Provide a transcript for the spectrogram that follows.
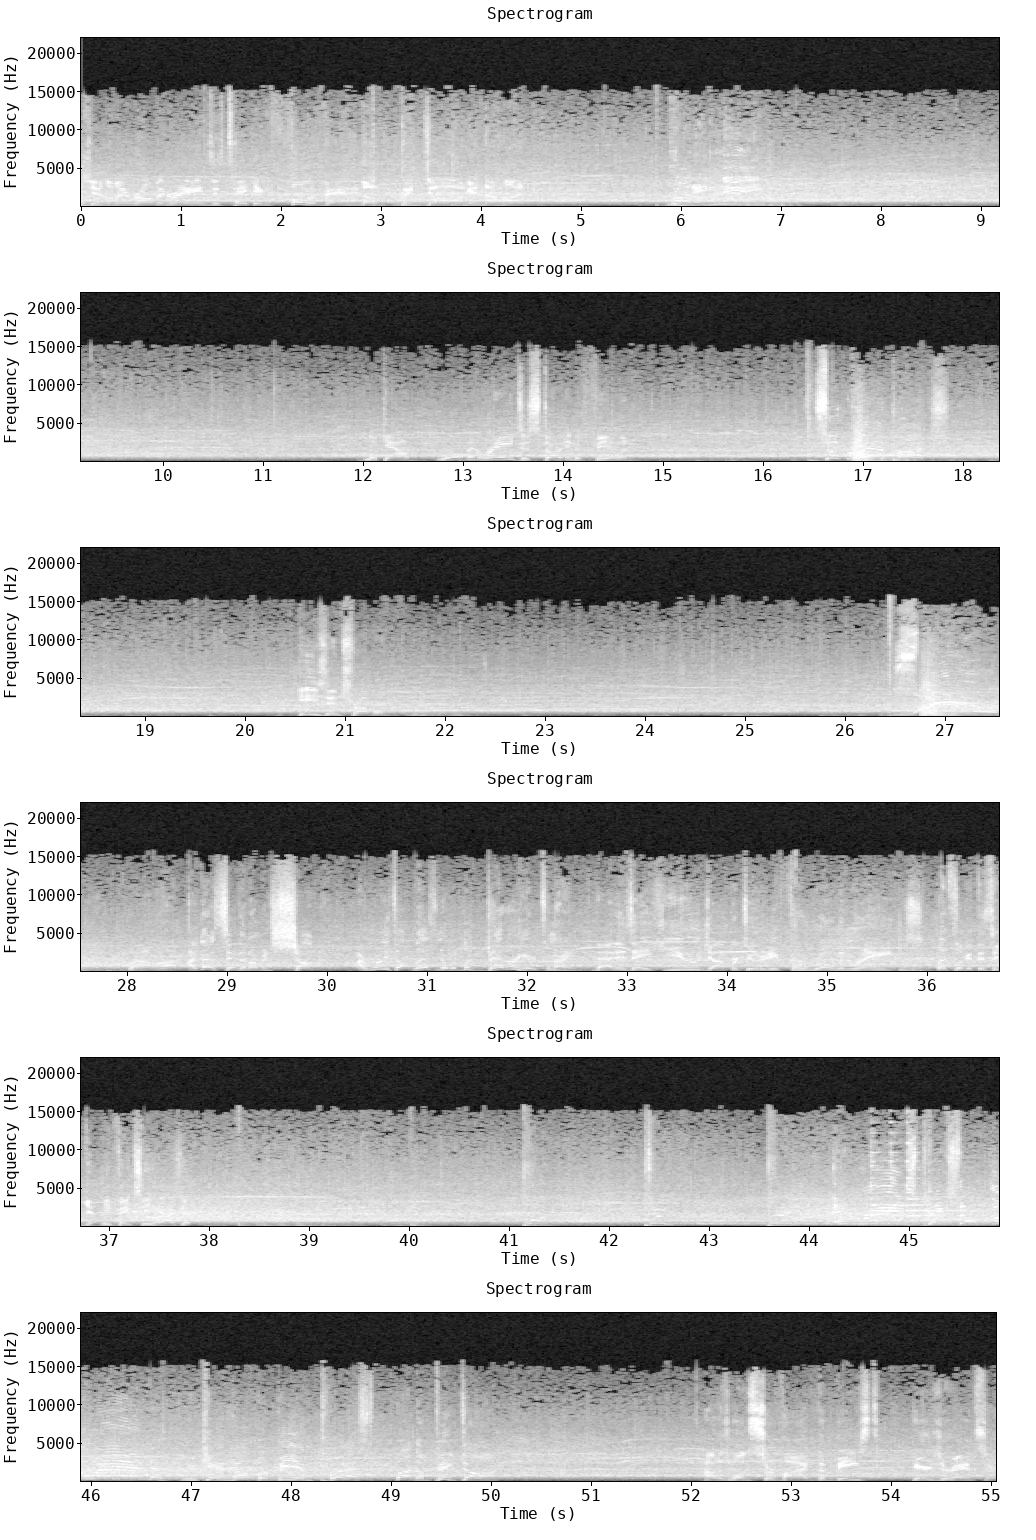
Gentlemen, Roman Reigns is taking full advantage. The big dog in the hunt. Running knee. Look out. Roman Reigns is starting to feel it. Superman punch! He's in trouble. Wow, I, I gotta say that I'm in shock. I really thought Lesnar would look better here tonight. That is a huge opportunity for Roman Reigns. Let's look at this again. He thinks he has it. And Reigns picks up the win! You can't help but be impressed by the big dog. How does one survive the beast? Here's your answer.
